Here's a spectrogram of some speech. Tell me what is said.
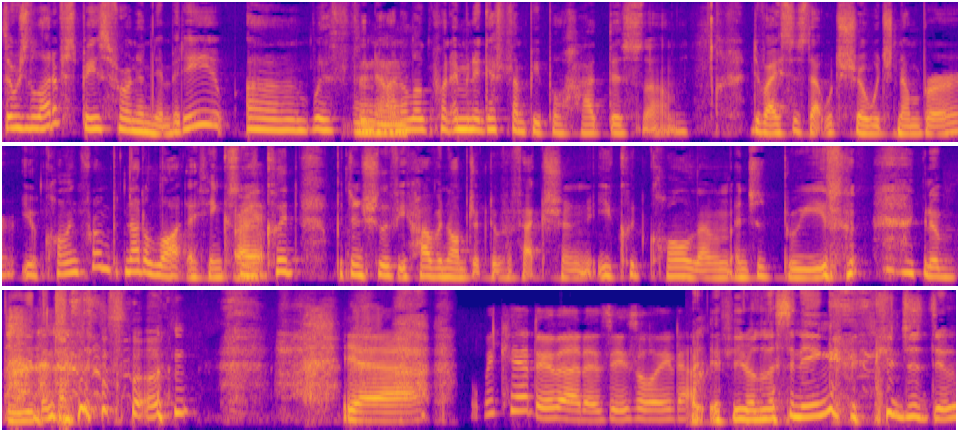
there was a lot of space for anonymity uh, with an Mm-hmm. analog phone. I mean, I guess some people had this um, devices that would show which number you're calling from, but not a lot. I think so. You could potentially, if you have an object of affection, you could call them and just breathe. you know, breathe into the phone. Yeah. We can't do that as easily now. If you're listening, you can just do.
